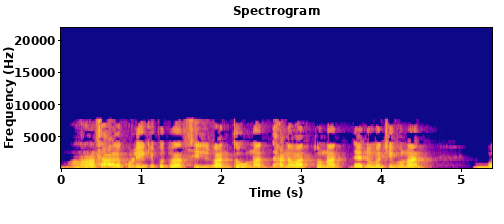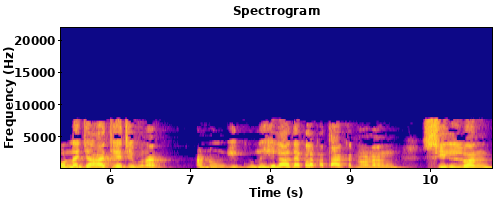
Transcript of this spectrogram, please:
මහා ශාල කුලයක පුදුනා සිල්වන්ත වුණත් ධනවත් වුණත් දැනුම තිබුණත් මොන જાතිය තිබුණත් අනුන්ගේ ಗುಣ හෙලා දැකලා කතා කරනවා නම් සිල්වන්ත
